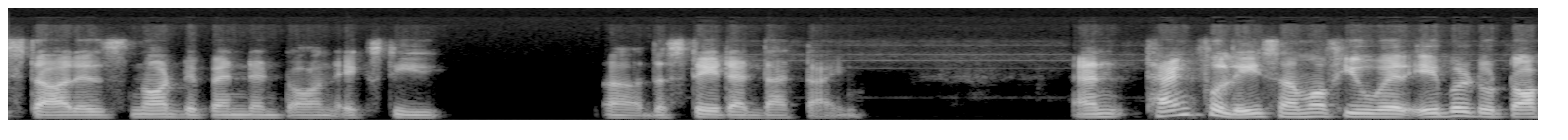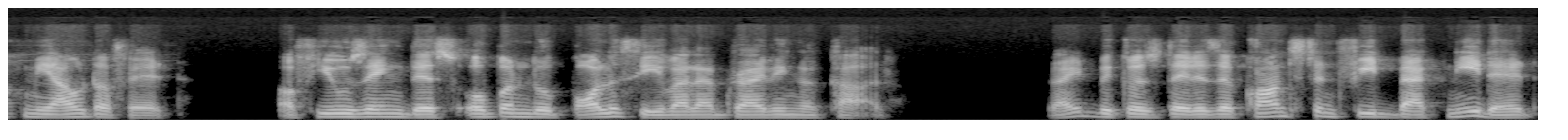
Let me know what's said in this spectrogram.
star is not dependent on XT, uh, the state at that time. And thankfully, some of you were able to talk me out of it, of using this open loop policy while I'm driving a car, right? Because there is a constant feedback needed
